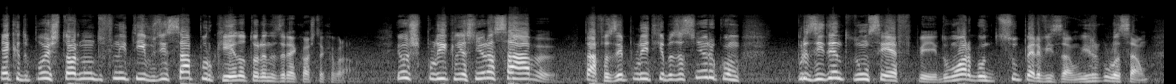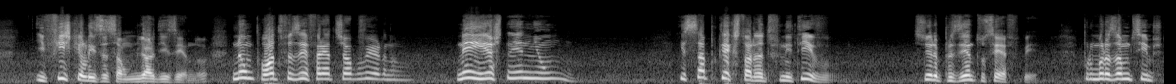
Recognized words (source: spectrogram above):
É que depois se tornam definitivos. E sabe porquê, doutora Nazaré Costa Cabral? Eu explico-lhe, a senhora sabe. Está a fazer política, mas a senhora, como presidente de um CFP, de um órgão de supervisão e regulação e fiscalização, melhor dizendo, não pode fazer fretes ao governo. Nem este, nem nenhum. E sabe porquê é que se torna definitivo? Senhora Presidente do CFP, por uma razão muito simples.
